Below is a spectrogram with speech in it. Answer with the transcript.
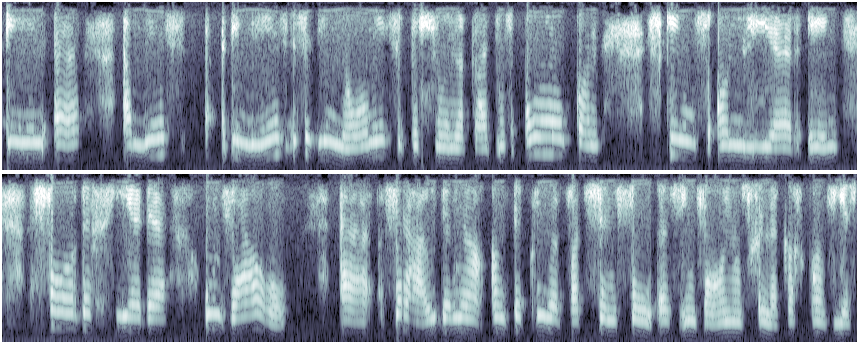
En uh 'n mens die mens is 'n dinamiese persoonlikheid. Ons almal kan skills aanleer en vaardighede ontwikkel uh verhoudinge aan te knoop wat sinvol is en waarin ons gelukkig kan wees.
